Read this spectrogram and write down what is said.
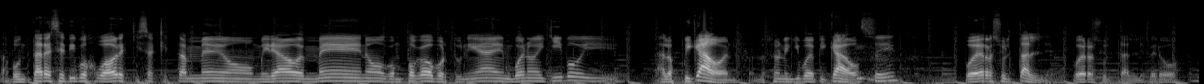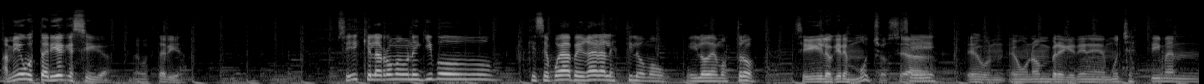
apuntar a ese tipo de jugadores quizás que están medio mirados en menos, con poca oportunidad en buenos equipos y a los picados, en el fondo, son un equipo de picados, sí. puede resultarle, puede resultarle, pero a mí me gustaría que siga, me gustaría. Sí, es que la Roma es un equipo que se pueda pegar al estilo Mou y lo demostró. Sí, lo quieren mucho. O sea, Sí. es, un, es un hombre que tiene mucha estima en,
